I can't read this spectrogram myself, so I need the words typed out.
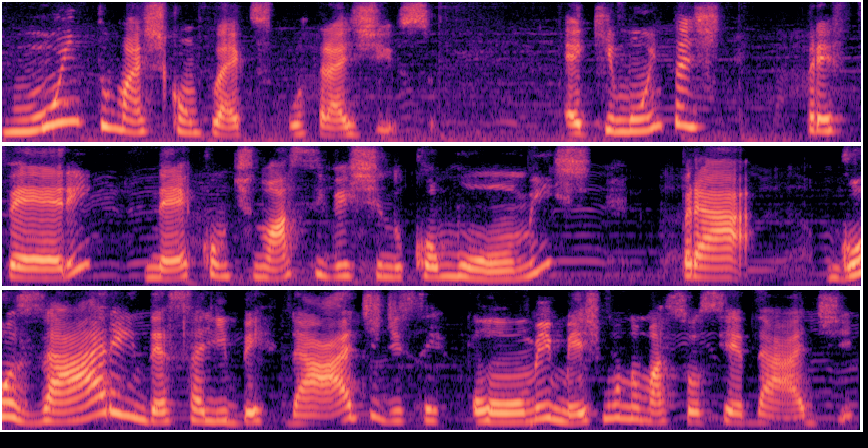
muito mais complexo por trás disso. É que muitas preferem, né, continuar se vestindo como homens para gozarem dessa liberdade de ser homem, mesmo numa sociedade,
